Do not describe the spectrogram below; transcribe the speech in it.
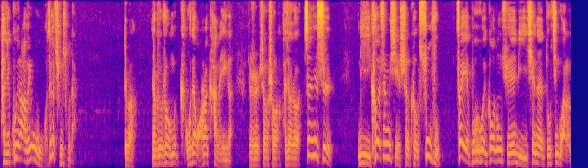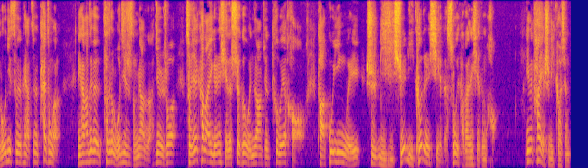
他就归纳为我这个群属的，对吧？那比如说我们我在网上看了一个，就是说说他叫做真是理科生写社科舒服，再也不会高中学理，现在读经管了。逻辑思维的培养真的太重要了。你看他这个他这个逻辑是什么样子？就是说，首先看到一个人写的社科文章，觉得特别好，他归因为是理学理科的人写的，所以他才能写这么好。因为他也是理科生，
